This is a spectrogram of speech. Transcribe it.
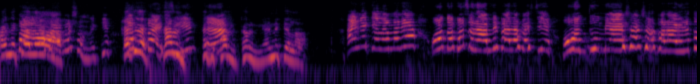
আইনে কেলা। বালা কারণ হ্যাঁ? কারণ কারণ আইনে কেলা। আইনে কেলা মানে অত বছর আমি বালা পাইছি ওহন তুমি এই সংসার করা এটা তো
